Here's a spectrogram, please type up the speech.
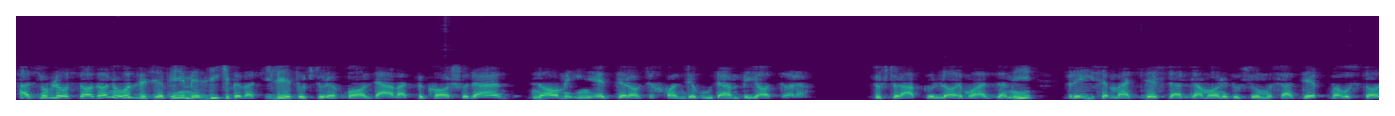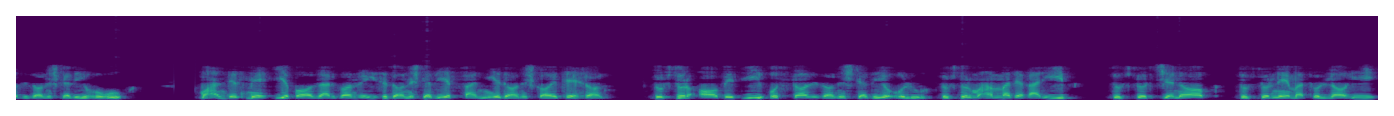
از جمله استادان عضو جبهه ملی که به وسیله دکتر اقبال دعوت به کار شدند نام این عده را که خوانده بودم به یاد دارم. دکتر عبدالله معظمی رئیس مجلس در زمان دکتر مصدق و استاد دانشکده حقوق مهندس مهدی بازرگان رئیس دانشکده فنی دانشگاه تهران. دکتر آبدی استاد دانشکده علوم دکتر محمد غریب دکتر جناب دکتر نعمت اللهی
